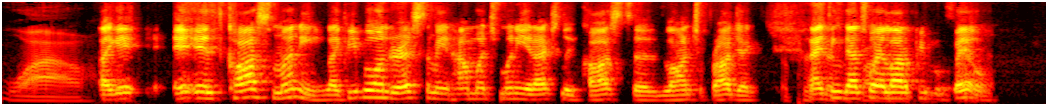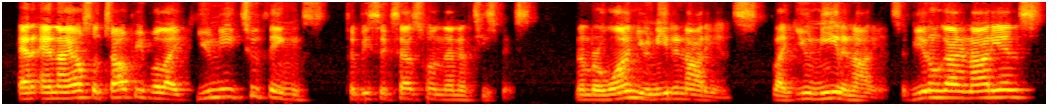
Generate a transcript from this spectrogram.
Wow! Like it, it, it, costs money. Like people underestimate how much money it actually costs to launch a project, a and I think that's project. why a lot of people fail. And and I also tell people like you need two things to be successful in the NFT space number one, you need an audience. Like you need an audience. If you don't got an audience,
